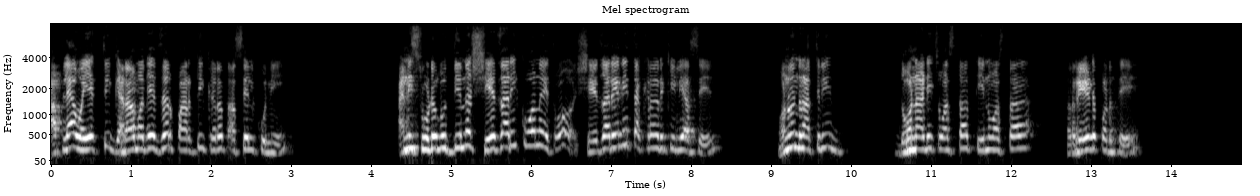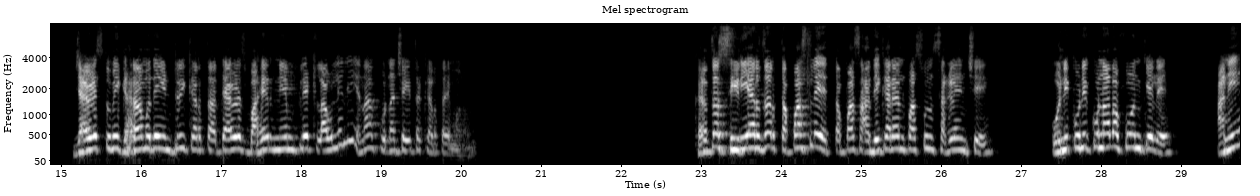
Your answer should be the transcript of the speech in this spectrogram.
आपल्या वैयक्तिक घरामध्ये जर पार्टी करत असेल कुणी आणि सुडबुद्धीनं शेजारी कोण आहेत? हो शेजाऱ्याने तक्रार केली असेल म्हणून रात्री दोन अडीच वाजता तीन वाजता रेड पडते. ज्यावेळेस तुम्ही घरामध्ये एंट्री करता त्यावेळेस बाहेर नेम प्लेट लावलेली आहे ना कुणाच्या इथं करताय म्हणून. खर तर सीडीआर जर तपासले तपास अधिकाऱ्यांपासून सगळ्यांचे. कोणी कोणी कुणाला फोन केले? आणि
